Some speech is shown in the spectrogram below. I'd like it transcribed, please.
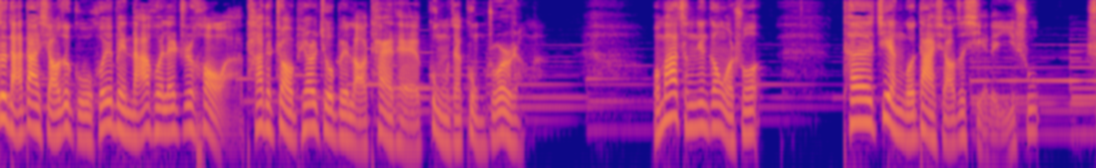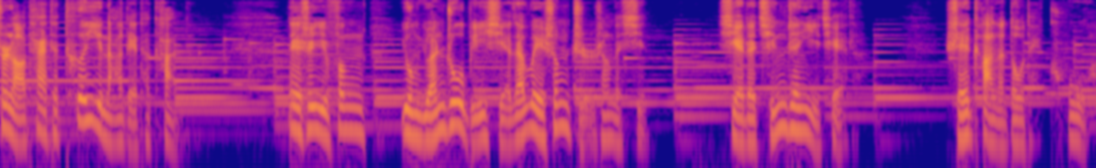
自打大小子骨灰被拿回来之后啊，他的照片就被老太太供在供桌上了。我妈曾经跟我说。她见过大小子写的遗书，是老太太特意拿给他看的。那是一封用圆珠笔写在卫生纸上的信，写的情真意切的，谁看了都得哭啊。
